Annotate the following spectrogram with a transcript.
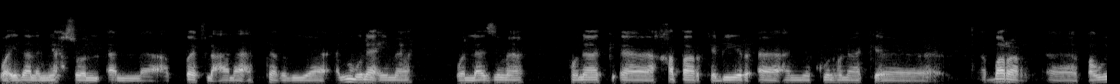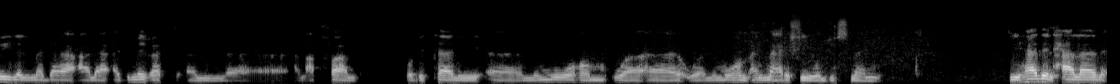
وإذا لم يحصل الطفل على التغذية الملائمة واللازمة هناك خطر كبير أن يكون هناك ضرر طويل المدى على أدمغة الأطفال وبالتالي نموهم ونموهم المعرفي والجسماني. في هذه الحالة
